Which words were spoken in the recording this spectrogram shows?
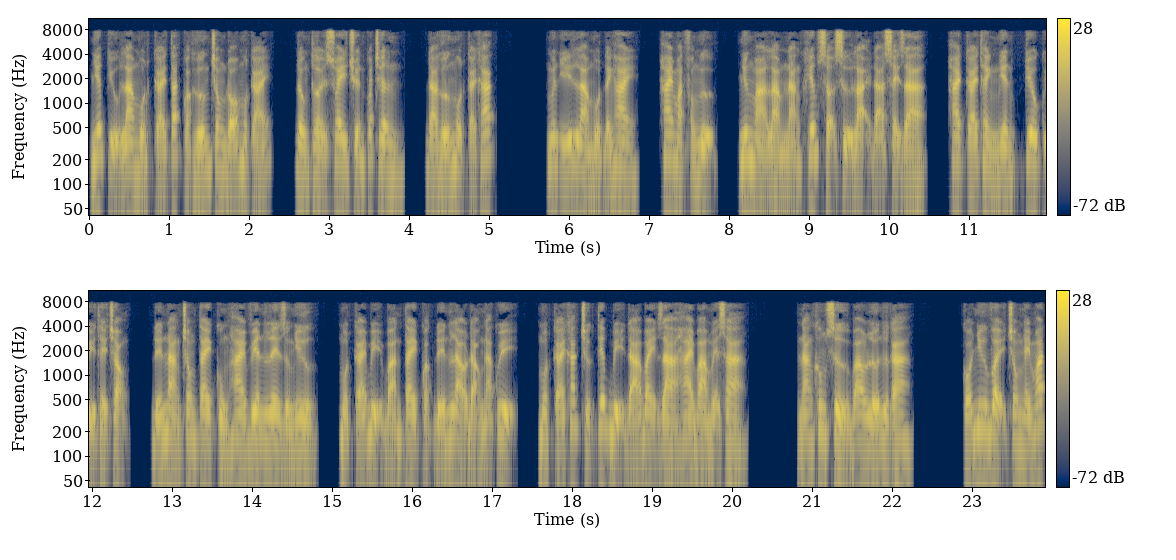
nhiếp cửu la một cái tắt quạc hướng trong đó một cái, đồng thời xoay chuyển quét chân, đá hướng một cái khác. Nguyên ý là một đánh hai, hai mặt phòng ngự, nhưng mà làm nàng khiếp sợ sự lại đã xảy ra, hai cái thành niên tiêu quỷ thể trọng, đến nàng trong tay cùng hai viên lê dường như, một cái bị bàn tay quặc đến lảo đảo ngã quỵ, một cái khác trực tiếp bị đá bay ra hai ba mẹ xa. Nàng không xử bao lớn lực a. Có như vậy trong nháy mắt,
